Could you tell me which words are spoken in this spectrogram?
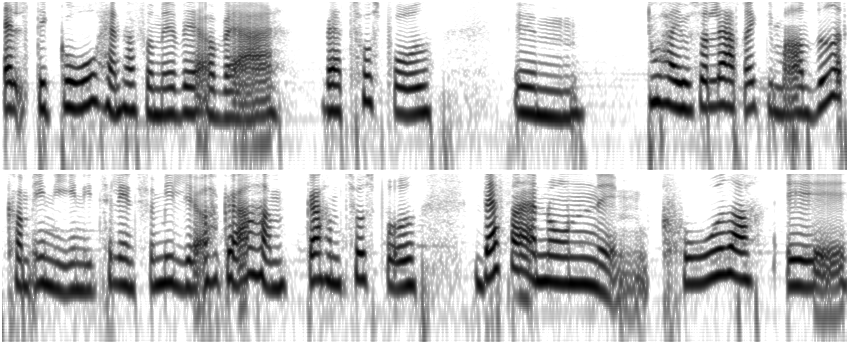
alt det gode, han har fået med ved at være, være tosproget. Øhm, du har jo så lært rigtig meget ved at komme ind i en italiensk familie og gøre ham, gøre ham tosproget. Hvad for er nogle øh, koder, øh,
